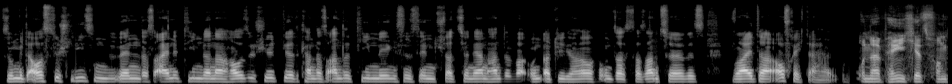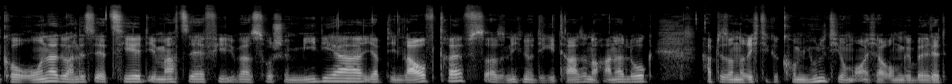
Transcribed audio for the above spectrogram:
somit auszuschließen. Wenn das eine Team dann nach Hause geschickt wird, kann das andere Team wenigstens den stationären Handel und natürlich auch unser Versandservice weiter aufrechterhalten. Unabhängig jetzt von Corona, du hattest erzählt, ihr macht sehr viel über Social Media, ihr habt die Lauftreffs, also nicht nur digital, sondern auch analog, habt ihr so eine richtige Community um euch herum gebildet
